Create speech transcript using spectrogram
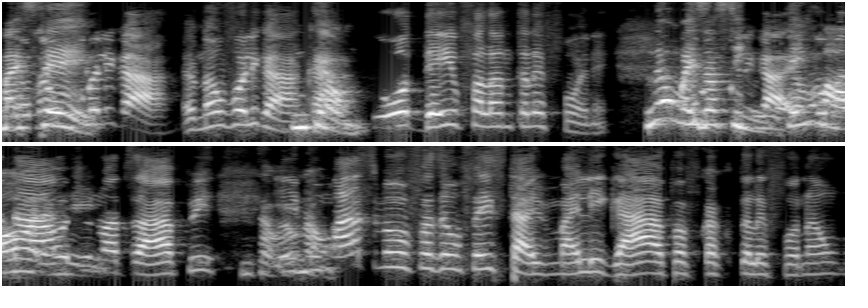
Mas eu não vou ligar. Eu não vou ligar. Então, cara. eu odeio falar no telefone. Não, mas assim, ligar. tem eu uma hora. áudio no WhatsApp então, e no máximo eu vou fazer um FaceTime, mas ligar para ficar com o telefone não.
